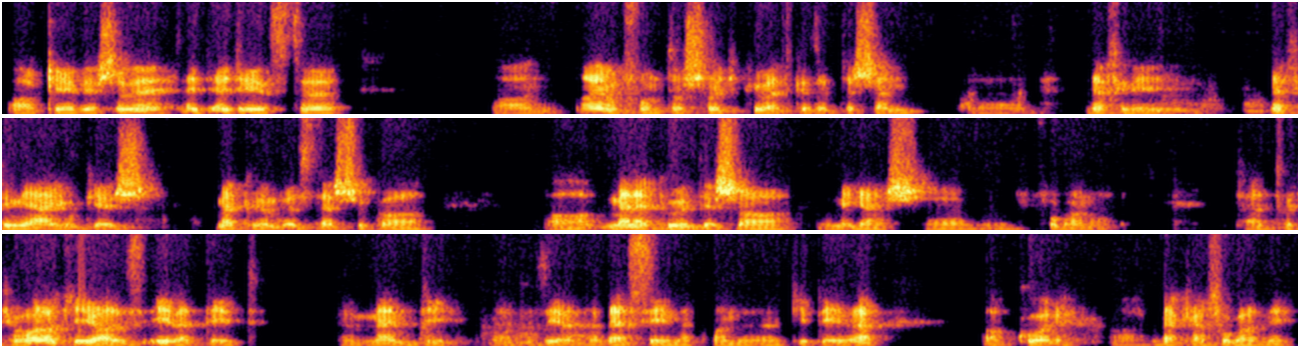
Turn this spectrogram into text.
a kérdés. Egy, egyrészt a, nagyon fontos, hogy következetesen defini, definiáljuk és megkülönböztessük a, a menekült és a, a migráns fogalmát. Tehát, hogyha valaki az életét menti, mert az élete veszélynek van kitéve, akkor be kell fogadni.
